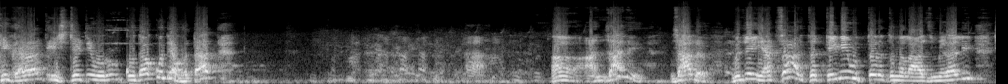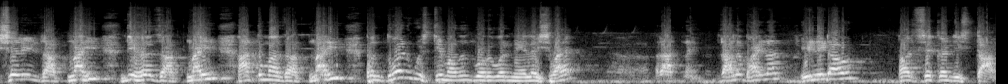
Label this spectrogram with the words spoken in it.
की घरात इस्टेटीवरून कुदाकुद्या होतात. आणि झाले. झालं. म्हणजे याचा अर्थ तिन्ही उत्तरं तुम्हाला आज मिळाली. शरीर जात नाही देह जात नाही आत्मा जात नाही. पण दोन गोष्टी माणूस बरोबर नेल्याशिवाय राहत नाही. झालं फायनल इनी डाऊन फर्स्ट सेकंड स्टार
